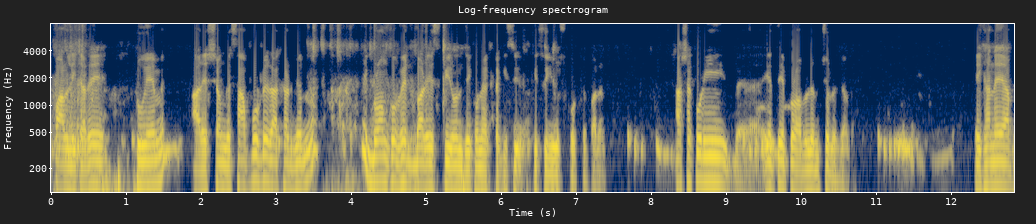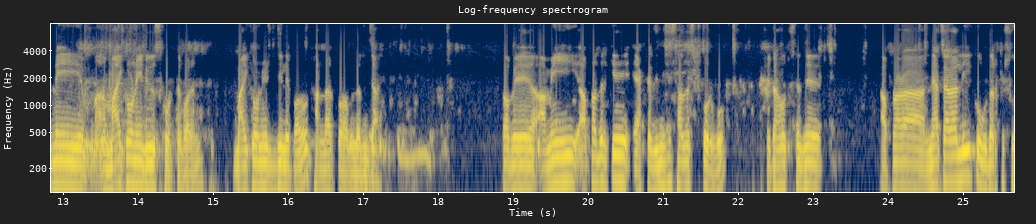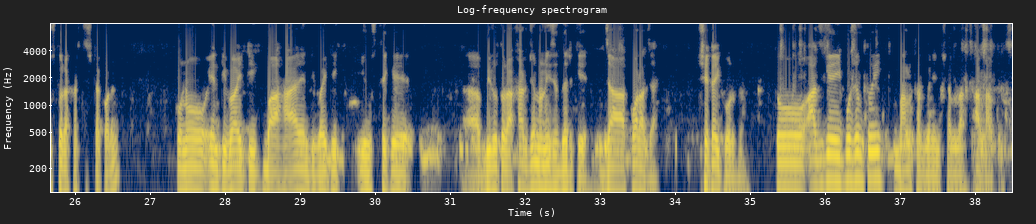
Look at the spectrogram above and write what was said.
পার লিটারে টু এম আর এর সঙ্গে সাপোর্টে রাখার জন্য এই ব্রঙ্কোভেট বা রেসপিরন যে কোনো একটা কিছু কিছু ইউজ করতে পারেন। আশা করি এতে প্রবলেম চলে যাবে। এখানে আপনি মাইক্রোনিড ইউজ করতে পারেন। মাইক্রোনিড দিলে পরেও ঠান্ডার প্রবলেম যায়। তবে আমি আপনাদেরকে একটা জিনিসই সাজেস্ট করব, সেটা হচ্ছে যে আপনারা ন্যাচারালি কবুতরকে সুস্থ রাখার চেষ্টা করেন। কোনো অ্যান্টিবায়োটিক বা হায়ার অ্যান্টিবায়োটিক ইউজ থেকে বিরত রাখার জন্য নিজেদেরকে যা করা যায় সেটাই করবেন। তো আজকে এই পর্যন্তই। ভালো থাকবেন ইনশাল্লাহ। আল্লাহ হাফেজ।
